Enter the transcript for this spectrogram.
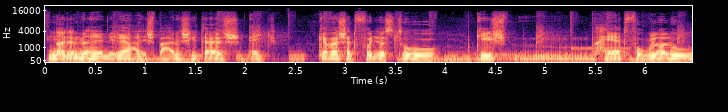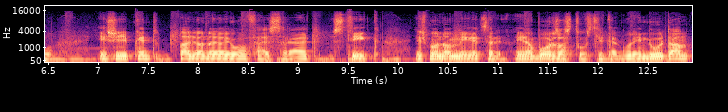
nagyon-nagyon ideális párosítás, egy keveset fogyasztó, kis helyet foglaló, és egyébként nagyon-nagyon jól felszerelt stick, és mondom még egyszer, én a borzasztó stickekből indultam.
